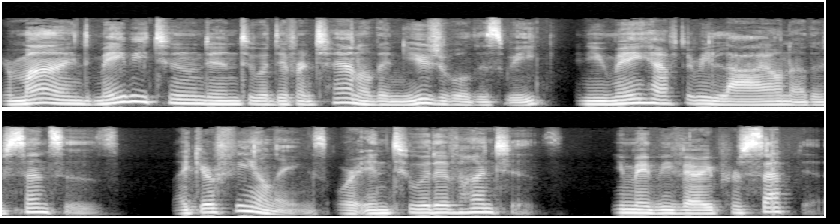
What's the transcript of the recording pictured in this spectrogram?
Your mind may be tuned into a different channel than usual this week, and you may have to rely on other senses, like your feelings or intuitive hunches. You may be very perceptive,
